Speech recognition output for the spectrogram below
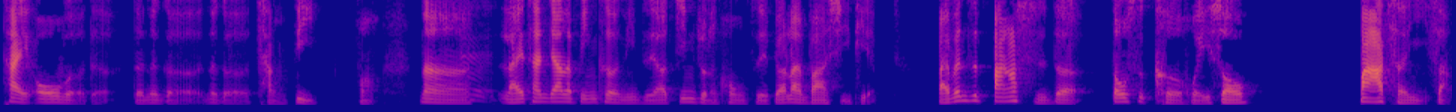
太 over 的的那个那个场地哦。那嗯来参加的宾客，你只要精准的控制，也不要滥发喜帖，百分之八十的都是可回收，八成以上。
